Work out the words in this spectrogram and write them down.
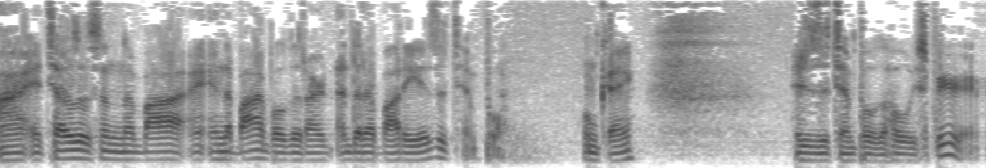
It tells us in the in the Bible that our that our body is a temple. Okay, it is the temple of the Holy Spirit.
